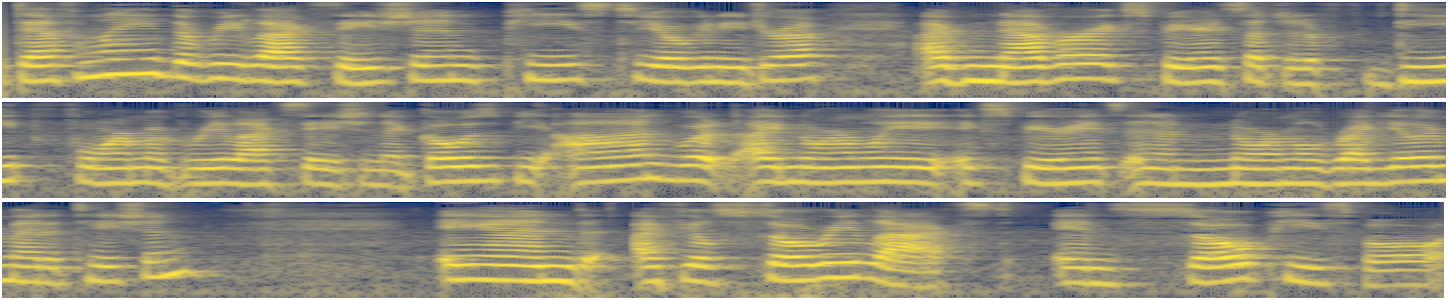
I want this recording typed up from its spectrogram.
definitely the relaxation piece to yoga nidra. I've never experienced such a deep form of relaxation it goes beyond what i normally experience in a normal regular meditation. And i feel so relaxed and so peaceful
